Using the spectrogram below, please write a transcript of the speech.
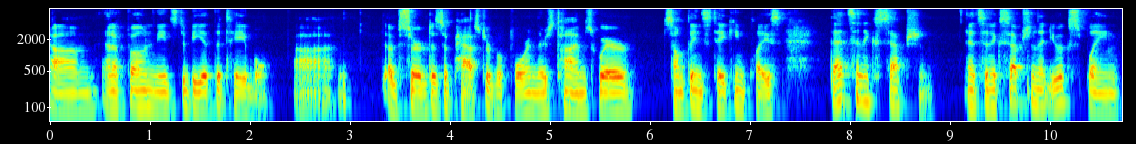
um, and a phone needs to be at the table. Uh, I've served as a pastor before, and there's times where something's taking place. That's an exception. It's an exception that you explain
